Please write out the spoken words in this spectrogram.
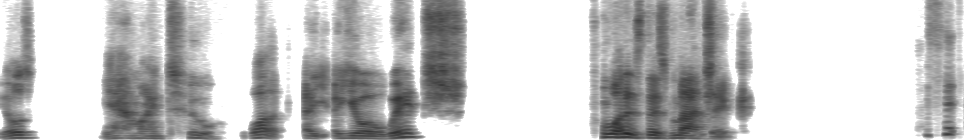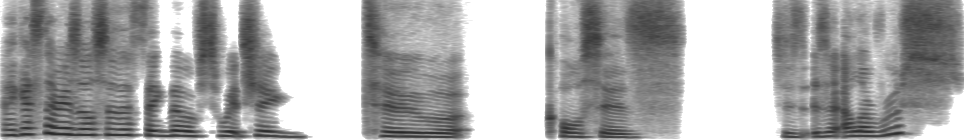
"Yours?" "Yeah, mine too." "What? Are are you a witch? What is this magic?" I guess there is also the thing though of switching to courses. Is is it à la Russe?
